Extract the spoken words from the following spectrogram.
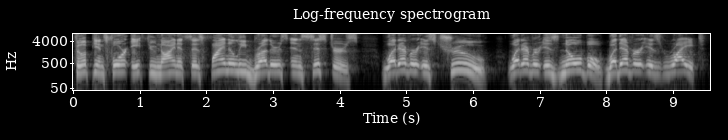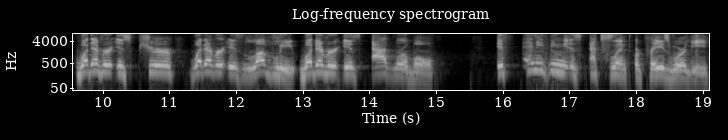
Philippians 4 8 through 9, it says, Finally, brothers and sisters, whatever is true, whatever is noble, whatever is right, whatever is pure, whatever is lovely, whatever is admirable, if anything is excellent or praiseworthy,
